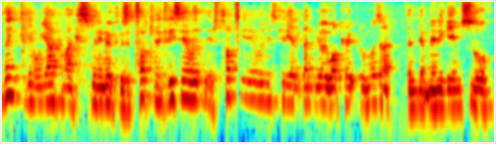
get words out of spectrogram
I think, you know, Giakoumakis, when he moved, was it Turkey, Greece early? It was Turkey early in his career. It didn't really work out for him, wasn't it? Didn't get many games. So,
